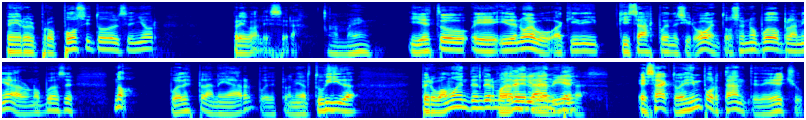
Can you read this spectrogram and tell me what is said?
pero el propósito del Señor prevalecerá. Amén. Y esto, eh, y de nuevo, aquí quizás pueden decir, oh, entonces no puedo planear o no puedo hacer. No, puedes planear, puedes planear tu vida, pero vamos a entender más adelante. Exacto, es importante, de hecho.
